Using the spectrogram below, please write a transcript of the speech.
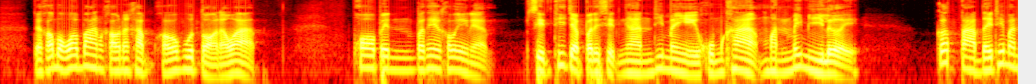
ำแต่เขาบอกว่าบ้านเขานะครับเขาก็พูดต่อนะว่า พอเป็นประเทศเขาเองเนี่ย สิทธิ์ที่จะปฏิเสธงานที่ไม่คุ้มค่ามันไม่มีเลย ก็ตราบใดที่มัน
